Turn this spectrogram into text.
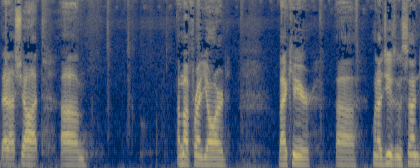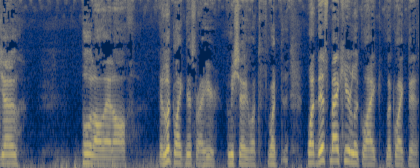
that I shot um, on my front yard back here uh, when I was using the Sun Joe, pulled all that off. It looked like this right here. Let me show you what what what this back here looked like, looked like this.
